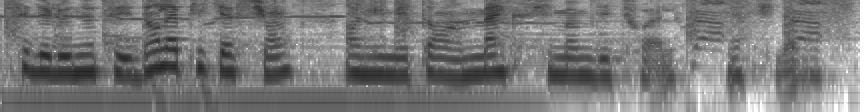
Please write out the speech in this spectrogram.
c'est de le noter dans l'application en lui mettant un maximum d'étoiles. Merci d'avance.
